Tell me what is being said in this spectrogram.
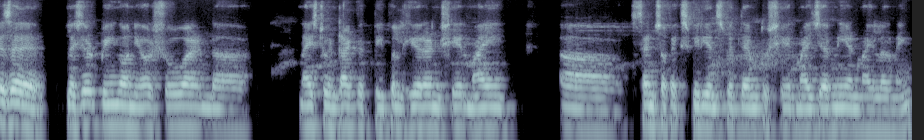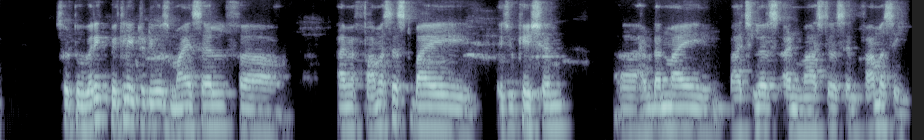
It's a pleasure being on your show and uh, nice to interact with people here and share my uh, sense of experience with them to share my journey and my learning. So to very quickly introduce myself, uh, I'm a pharmacist by education. Uh, I've done my bachelor's and master's in pharmacy.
